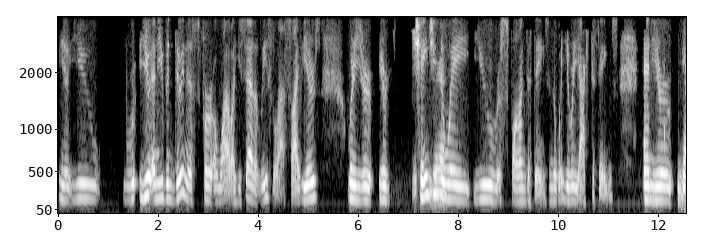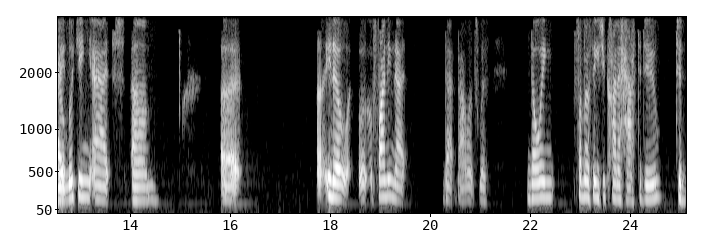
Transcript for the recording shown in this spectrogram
you know you you and you've been doing this for a while like you said at least the last five years where you're you're changing Yeah. the way you respond to things and the way you react to things and you're you're looking at um uh, uh you know uh, finding that that balance with knowing some of the things you kind of have to do to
